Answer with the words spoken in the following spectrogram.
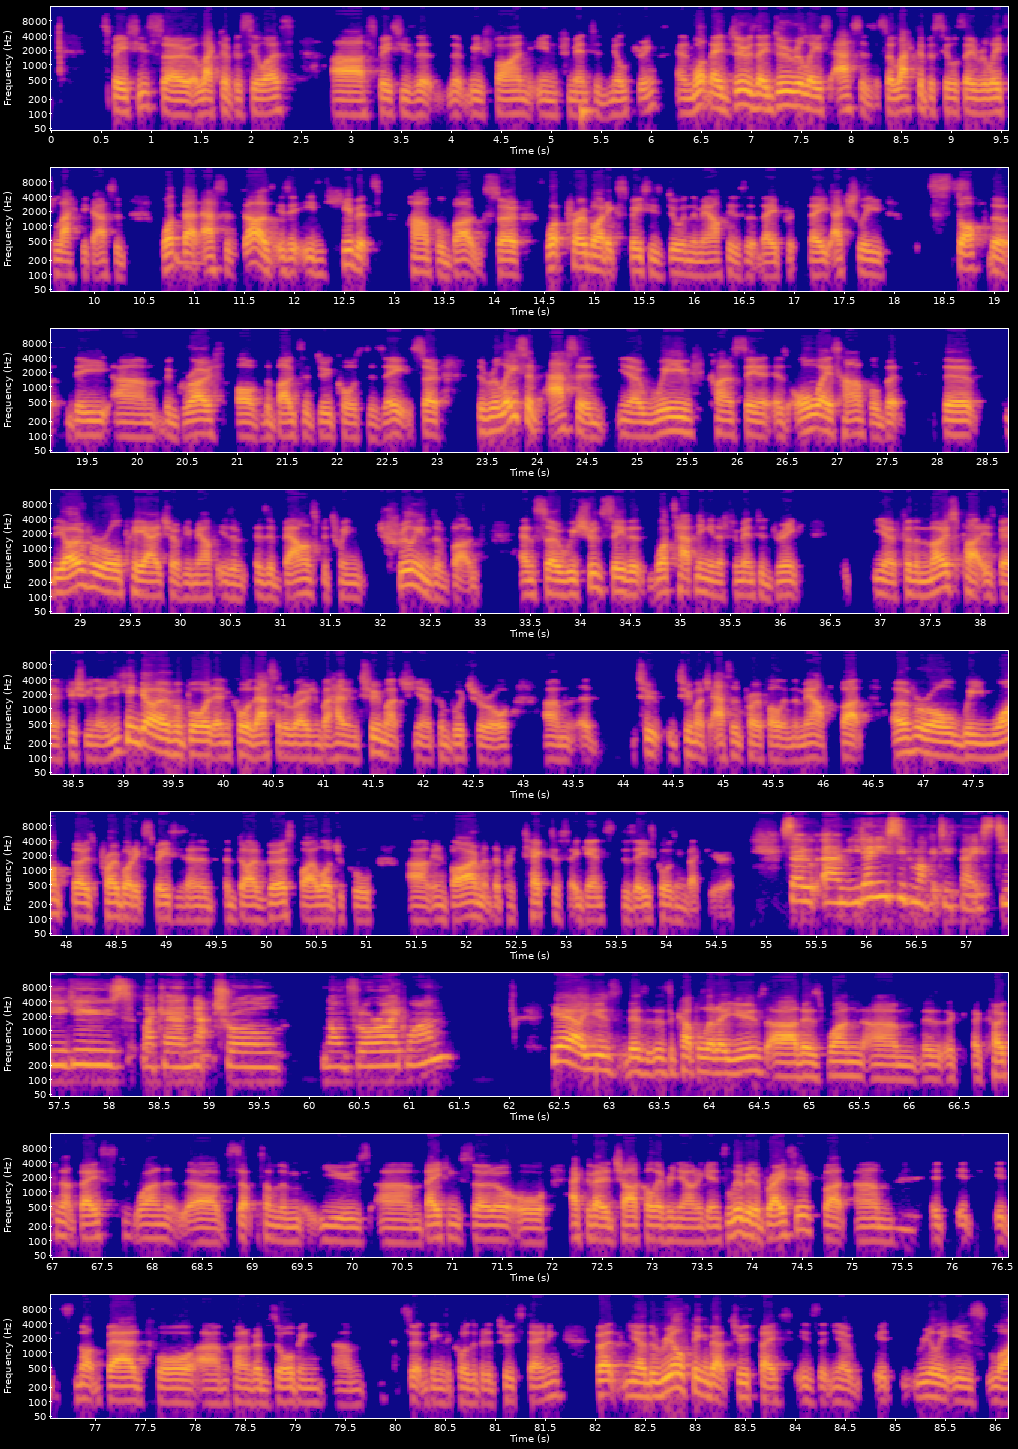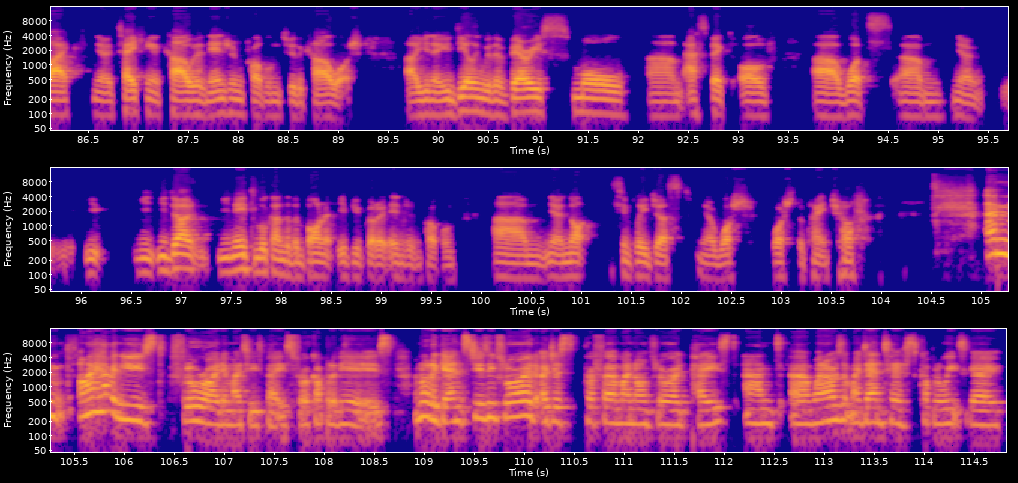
species, so lactobacillus. uh, species that, that we find in fermented milk drinks. And what they do is they do release acids. So lactobacillus, they release lactic acid. What that acid does is it inhibits harmful bugs. So what probiotic species do in the mouth is that they they actually stop the the um, the growth of the bugs that do cause disease. So the release of acid, you know, we've kind of seen it as always harmful, but the the overall pH of your mouth is a, is a balance between trillions of bugs. And so we should see that what's happening in a fermented drink, you know, for the most part is beneficial. You know, you can go overboard and cause acid erosion by having too much, you know, kombucha or um, too, too much acid profile in the mouth. But overall, we want those probiotic species and a, a diverse biological um, environment that protect us against disease causing bacteria. So um, you don't use supermarket toothpaste. Do you use like a natural non fluoride one? Yeah, I use. There's there's a couple that I use. Uh, there's one. Um, there's a, a coconut based one. Uh, some some of them use um, baking soda or activated charcoal every now and again. It's a little bit abrasive, but um, mm. it, it it's not bad for um, kind of absorbing um, certain things that cause a bit of tooth staining. But you know, the real thing about toothpaste is that you know it really is like you know taking a car with an engine problem to the car wash. Uh, you know, you're dealing with a very small um, aspect of uh, what's um, you know you, you, you don't you need to look under the bonnet if you've got an engine problem. Um, you know, not simply just you know wash wash the paint job. Um, I haven't used fluoride in my toothpaste for a couple of years. I'm not against using fluoride. I just prefer my non-fluoride paste. And uh, when I was at my dentist a couple of weeks ago,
